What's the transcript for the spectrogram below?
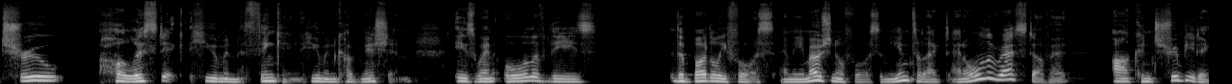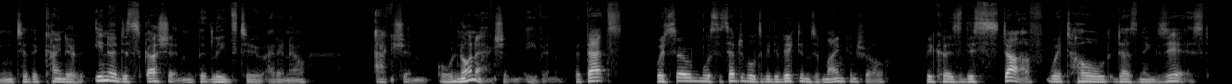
True holistic human thinking, human cognition is when all of these, the bodily force and the emotional force and the intellect and all the rest of it are contributing to the kind of inner discussion that leads to, I don't know, action or non action, even. But that's, we're so more susceptible to be the victims of mind control because this stuff we're told doesn't exist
